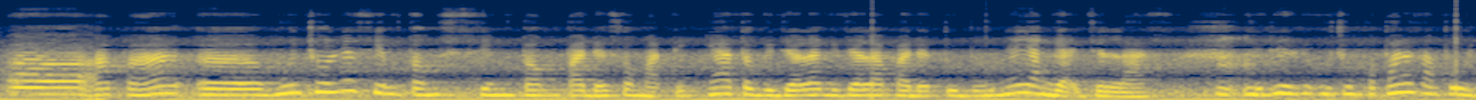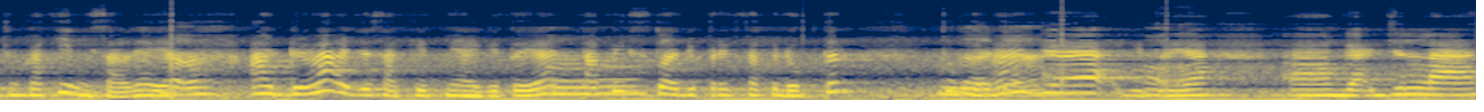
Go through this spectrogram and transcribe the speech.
eh, apa eh, munculnya simptom-simptom pada somatiknya atau gejala-gejala pada tubuhnya yang nggak jelas. Jadi dari ujung kepala sampai ujung kaki misalnya ya, Heeh. ada aja sakitnya gitu ya. Hmm. Tapi setelah diperiksa ke dokter itu Nggak ada. ada. gitu Oh. ya, Eh, nggak jelas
